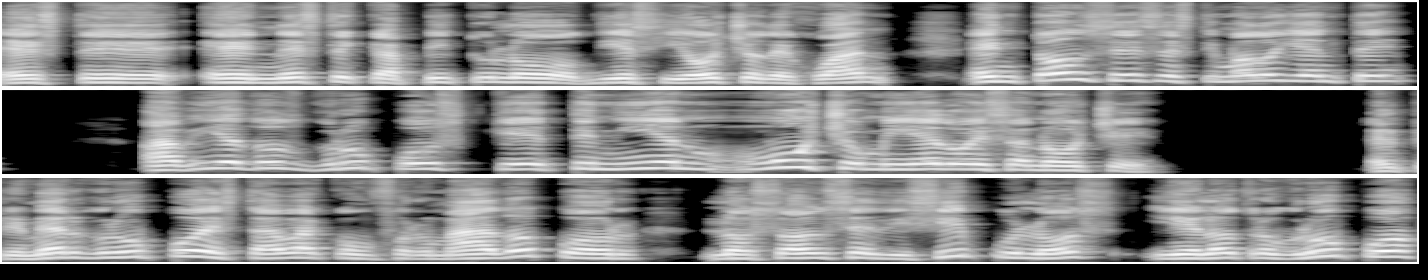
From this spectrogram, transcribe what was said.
este, en este capítulo 18 de Juan. Entonces, estimado oyente, había dos grupos que tenían mucho miedo esa noche. El primer grupo estaba conformado por los once discípulos y el otro grupo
